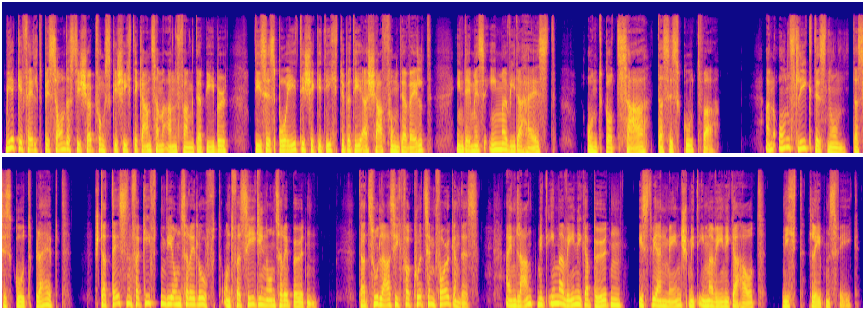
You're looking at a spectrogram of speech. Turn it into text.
Mir gefällt besonders die Schöpfungsgeschichte ganz am Anfang der Bibel, dieses poetische Gedicht über die Erschaffung der Welt, in dem es immer wieder heißt, und Gott sah, dass es gut war. An uns liegt es nun, dass es gut bleibt. Stattdessen vergiften wir unsere Luft und versiegeln unsere Böden. Dazu las ich vor kurzem Folgendes. Ein Land mit immer weniger Böden ist wie ein Mensch mit immer weniger Haut, nicht lebensfähig.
